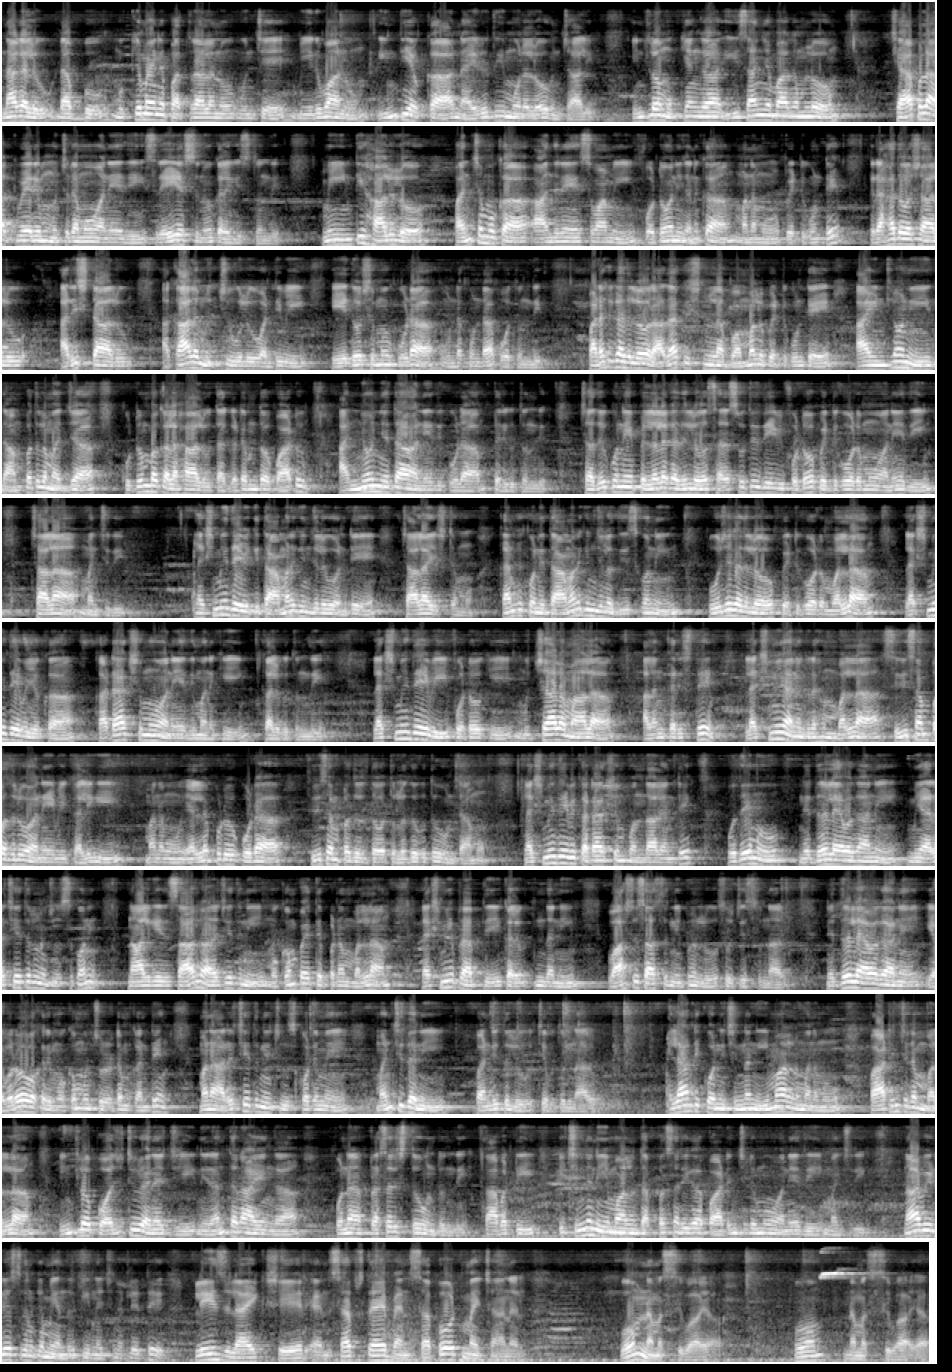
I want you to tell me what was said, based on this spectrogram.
నగలు డబ్బు ముఖ్యమైన పత్రాలను ఉంచే బీరువాను ఇంటి యొక్క నైరుతి మూలలో ఉంచాలి. ఇంట్లో ముఖ్యంగా ఈశాన్య భాగంలో చేపల అక్వేరియం ఉంచడము అనేది శ్రేయస్సును కలిగిస్తుంది. మీ ఇంటి హాలులో పంచముఖ ఆంజనేయ స్వామి ఫోటోని కనుక మనము పెట్టుకుంటే గ్రహదోషాలు అరిష్టాలు అకాల మృత్యువులు వంటివి ఏ దోషము కూడా ఉండకుండా పోతుంది. పడక గదిలో రాధాకృష్ణుల బొమ్మలు పెట్టుకుంటే ఆ ఇంట్లోని దంపతుల మధ్య కుటుంబ కలహాలు తగ్గడంతో పాటు అన్యోన్యత అనేది కూడా పెరుగుతుంది. చదువుకునే పిల్లల గదిలో సరస్వతీదేవి ఫోటో పెట్టుకోవడము అనేది చాలా మంచిది. లక్ష్మీదేవికి తామర గింజలు అంటే చాలా ఇష్టము. కనుక కొన్ని తామర గింజలు తీసుకొని పూజ గదిలో పెట్టుకోవడం వల్ల లక్ష్మీదేవి యొక్క కటాక్షము అనేది మనకి కలుగుతుంది. లక్ష్మీదేవి ఫోటోకి ముత్యాల మాల అలంకరిస్తే లక్ష్మీ అనుగ్రహం వల్ల సిరి సంపదలు అనేవి కలిగి మనము ఎల్లప్పుడూ కూడా సిరి సంపదలతో తులదొగుతూ ఉంటాము. లక్ష్మీదేవి కటాక్షం పొందాలంటే ఉదయము నిద్ర లేవగానే మీ అరచేతులను చూసుకొని నాలుగైదు సార్లు అరచేతిని ముఖంపై తిప్పడం వల్ల లక్ష్మీ ప్రాప్తి కలుగుతుందని వాస్తుశాస్త్ర నిపుణులు సూచిస్తున్నారు. నిద్ర లేవగానే ఎవరో ఒకరి ముఖము చూడటం కంటే మన అరచేతిని చూసుకోవటమే మంచిదని పండితులు చెబుతున్నారు. ఇలాంటి కొన్ని చిన్న నియమాలను మనము పాటించడం వల్ల ఇంట్లో పాజిటివ్ ఎనర్జీ నిరంతరాయంగా పునః ప్రసరిస్తూ ఉంటుంది. కాబట్టి ఈ చిన్న నియమాలను తప్పనిసరిగా పాటించడము అనేది మంచిది. నా వీడియోస్ కనుక మీ అందరికీ నచ్చినట్లయితే please like share and subscribe and support my channel. ఓం నమ శివాయ. ఓం నమ శివాయ.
